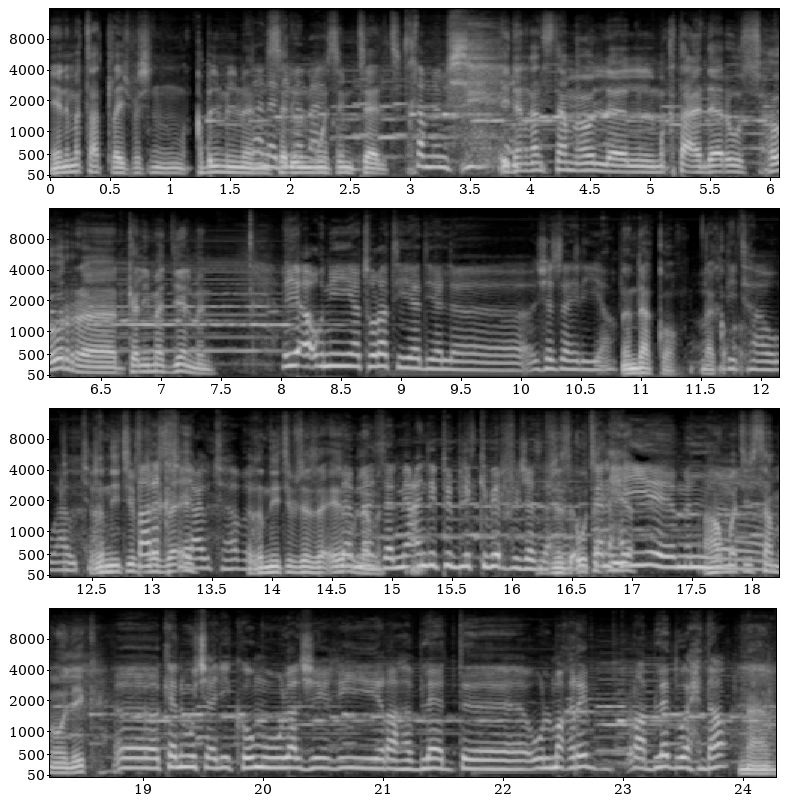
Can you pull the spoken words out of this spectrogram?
يعني ما تعطليش باش قبل من معك. الموسم الثالث. تخممش. اذا غنستمعوا المقطع داروا السحور. آه، الكلمات ديال من؟ هي أغنية تراثية ديال آه، جزائرية. d'accord d'accord. خديتها وعاودتها. غنيتي في الجزائر عاودتها غنيتي في الجزائر لا مازال؟ ما؟ عندي public كبير في الجزائر. وكنحيي من هما آه، تيستمعوا لك آه، كنموت عليكم و l'Algérie راه بلاد آه، والمغرب راه بلاد وحدة. نعم.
